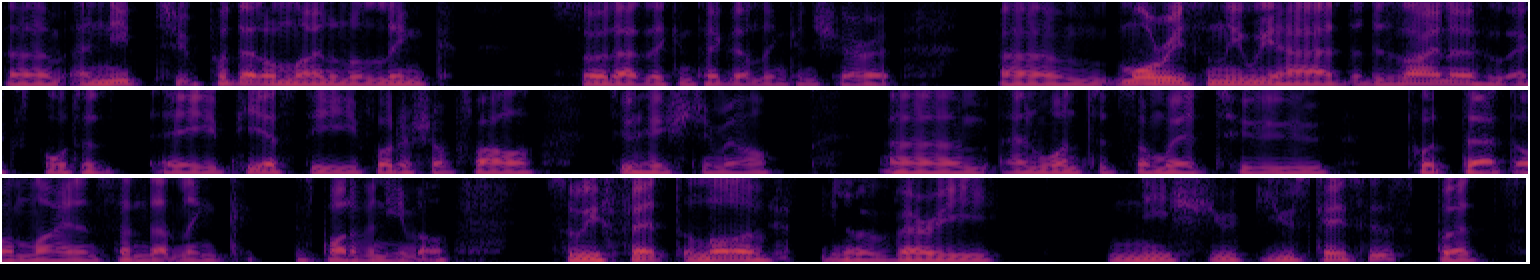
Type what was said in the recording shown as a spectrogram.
um, and need to put that online on a link so that they can take that link and share it. Um, more recently, we had a designer who exported a PSD Photoshop file to HTML um, and wanted somewhere to put that online and send that link as part of an email. So we fit a lot of you know very niche use cases, but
